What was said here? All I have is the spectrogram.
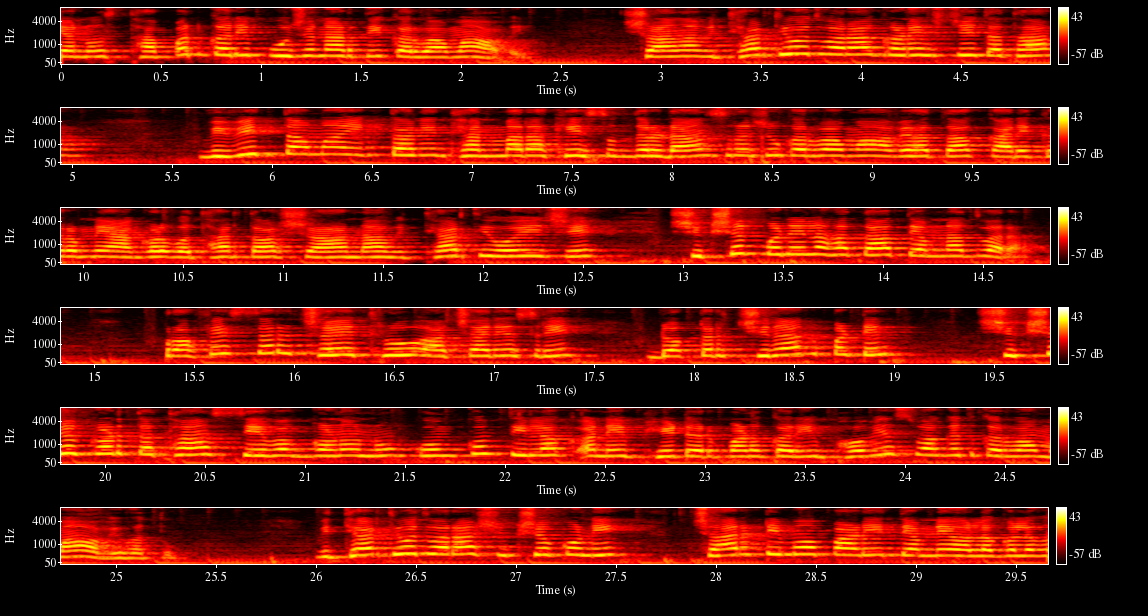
તેનું સ્થાપન કરી પૂજન આરતી કરવામાં આવી. શાળાના વિદ્યાર્થીઓ દ્વારા ગણેશજી તથા વિવિધતામાં એકતાને ધ્યાનમાં રાખી સુંદર ડાન્સ રજૂ કરવામાં આવ્યા હતા. કાર્યક્રમને આગળ વધારતા શાળાના વિદ્યાર્થીઓએ જે શિક્ષક બનેલા હતા તેમના દ્વારા પ્રોફેસર જય ધ્રુવ આચાર્ય શ્રી ડૉક્ટર ચિરાગ પટેલ, શિક્ષકગણ તથા સેવકગણોનું કુમકુમ તિલક અને ભેટ અર્પણ કરી ભવ્ય સ્વાગત કરવામાં આવ્યું હતું. વિદ્યાર્થીઓ દ્વારા શિક્ષકોની ચાર ટીમો પાડી તેમને અલગ અલગ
